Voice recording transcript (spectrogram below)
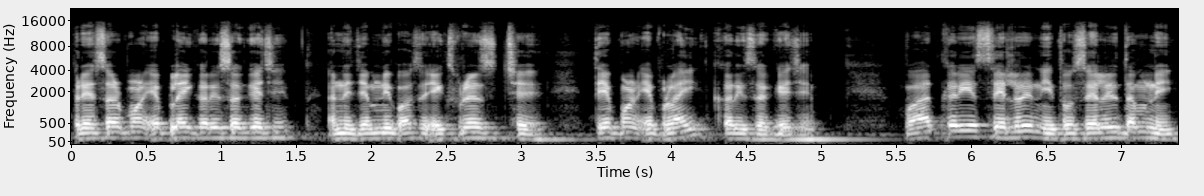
પ્રેશર પણ એપ્લાય કરી શકે છે અને જેમની પાસે એક્સપિરિયન્સ છે, તે પણ એપ્લાય કરી શકે છે. વાત કરીએ સેલરીની તો સેલરી તમને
